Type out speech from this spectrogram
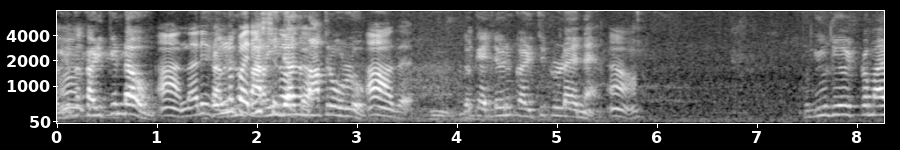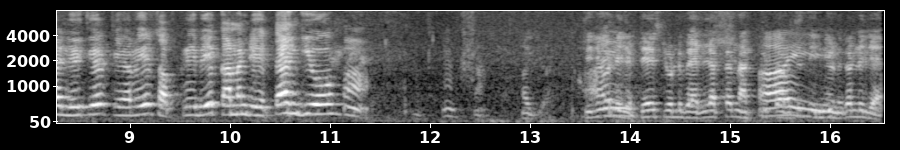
അവരൊക്കെ കഴിക്കണ്ടാവും. നോക്കാം മാത്രമേ ഉള്ളൂ. ഇതൊക്കെ എല്ലാവരും കഴിച്ചിട്ടുള്ള തന്നെ. വീഡിയോ ഇഷ്ടമായ ലൈക്ക് ഷെയർ ചെയ്യുക സബ്സ്ക്രൈബ് ചെയ്യുക കമന്റ് ചെയ്യുക താങ്ക് യു ആ ടേസ്റ്റ് കൊണ്ട് വിരലൊക്കെ നഷ്ടം ആയി. തിന്നാണ്. കണ്ടില്ലേ?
